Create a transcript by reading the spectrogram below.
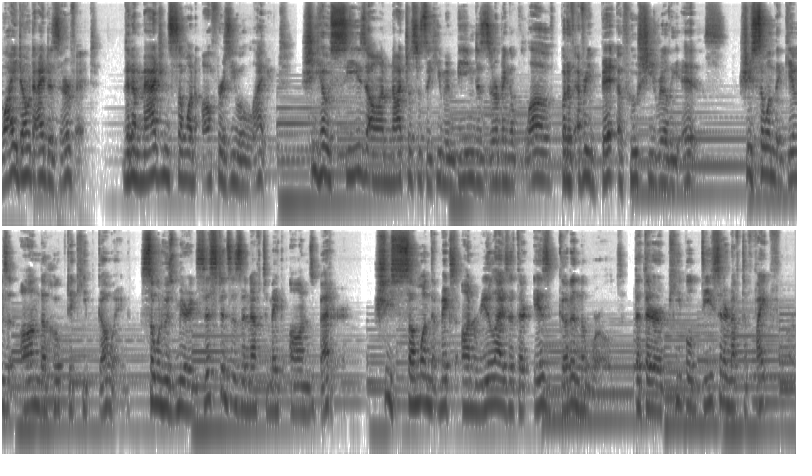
Why don't I deserve it? Then imagine someone offers you a light. Shiho sees Ann not just as a human being deserving of love, but of every bit of who she really is. She's someone that gives Ann the hope to keep going, someone whose mere existence is enough to make Ann's better. She's someone that makes Ann realize that there is good in the world, that there are people decent enough to fight for.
